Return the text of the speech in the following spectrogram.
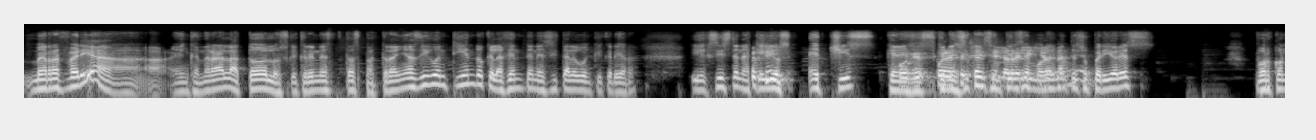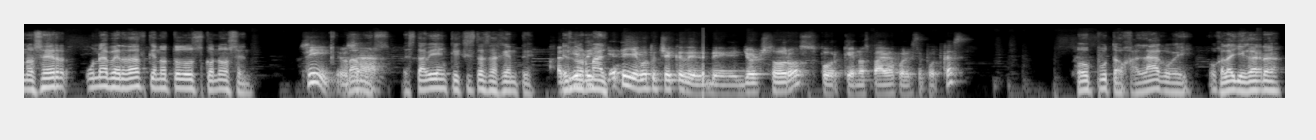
me refería a- a- en general a todos los que creen estas patrañas. Digo, entiendo que la gente necesita algo en que creer. Y existen Pues sí. aquellos hechis que, neces- por necesitan sentirse moralmente también. superiores por conocer una verdad que no todos conocen. Sí, o Vamos, sea, está bien que exista esa gente. ¿a Es ya te- normal. ¿Ya te llegó tu cheque de, de George Soros porque nos paga por este podcast? Oh, puta, ojalá, güey. Ojalá llegara.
